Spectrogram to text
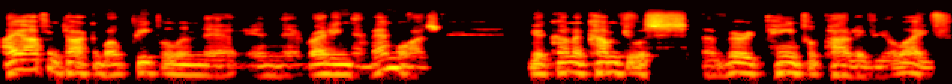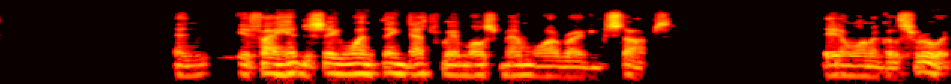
I often talk about people in their in their writing their memoirs. You're going to come to a, a very painful part of your life, and if I had to say one thing, that's where most memoir writing stops. They don't want to go through it.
